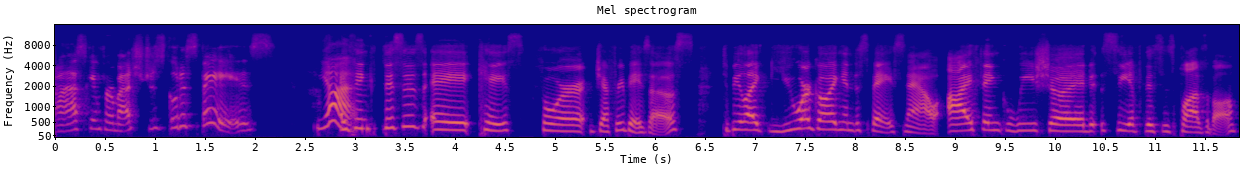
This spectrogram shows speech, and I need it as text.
not asking for much. Just go to space. Yeah. I think this is a case for Jeffrey Bezos to be like, you are going into space now. I think we should see if this is plausible.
